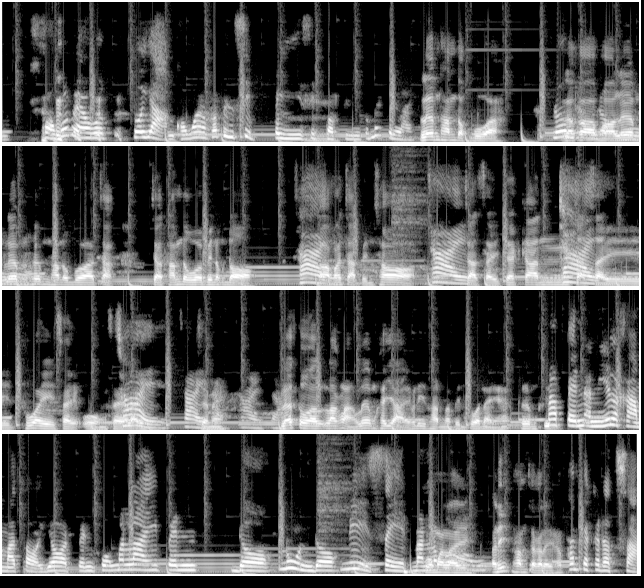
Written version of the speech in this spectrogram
มของพ่อแมวตัวอย่างของว่าก็เป็นสิบปีสิบกว่าปีก็ไม่เป็นไร เริ่มทำดอกบัว แล้วก็พอเริ่มเริ่มเริ่มทำดอกบัวจากจากทำดอกบัวเป็นดอกดอก ใช่ๆก็เอามาจัดเป็นช่อ ใช่ จัดใส่แจกันใช่ จัดใส่ถ้วยใส่โอ่งใส่อะไร ใช่ใช่ใช่ไหม ใช่จ้ะแล้วตัวหลังๆเริ่มขยายผลิตภัณฑ์มาเป็นตัวไหนฮะเพิ่มขึ้นมาเป็นอันนี้แหละค่ะมาต่อยอดเป็นพวงมาลัยเป็นดอกนู่นดอกนี่เศษมันพวงมาลัยแวก็อันนี้ทำจากอะไรครับทำจากกระดาษสา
